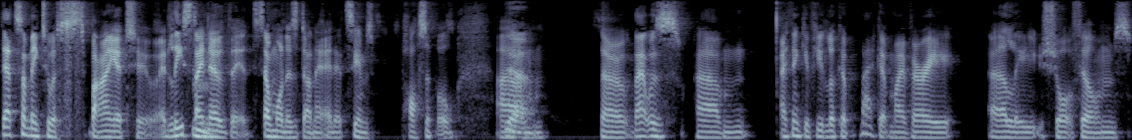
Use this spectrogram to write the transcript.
that's something to aspire to. At least I Hmm. know that someone has done it, and it seems possible. Um, Yeah. So that was um, I think if you look at, back at my very early short films.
